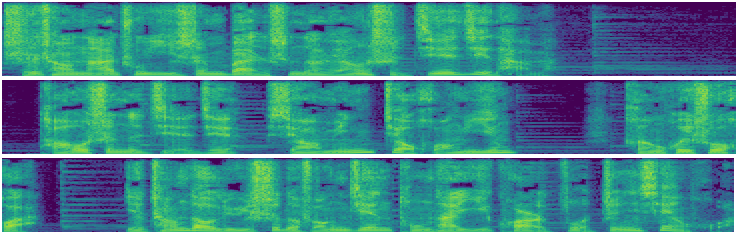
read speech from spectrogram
时常拿出一身半身的粮食接济他们。陶生的姐姐小名叫黄英，很会说话。也常到吕氏的房间同他一块做针线活。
